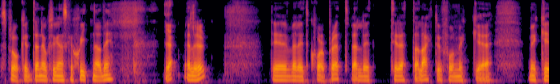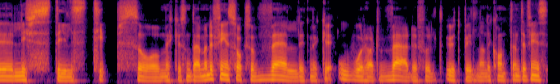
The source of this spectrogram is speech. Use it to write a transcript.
språket, den är också ganska skitnödig. Ja. Eller hur? Det är väldigt corporate, väldigt tillrättalagt. Du får mycket, mycket livsstilstips och mycket sånt där. Men det finns också väldigt mycket oerhört värdefullt utbildande content. Det finns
